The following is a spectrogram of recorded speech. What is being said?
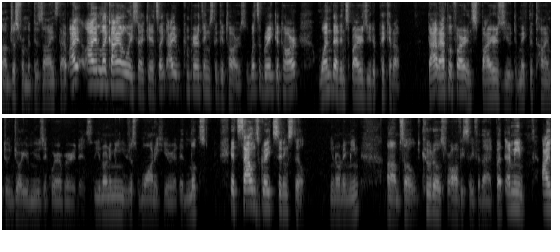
um, just from a design style. I, I like I always say, it's like I compare things to guitars. What's a great guitar? One that inspires you to pick it up. That amplifier inspires you to make the time to enjoy your music wherever it is. You know what I mean? You just want to hear it. It looks, it sounds great sitting still. You know what I mean? Um, so kudos for obviously for that. But I mean, I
